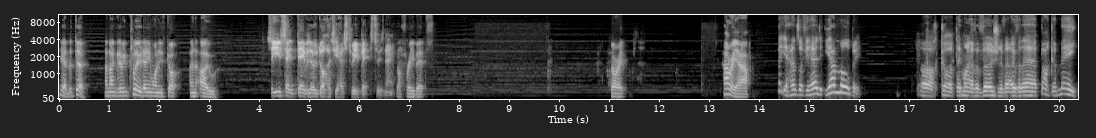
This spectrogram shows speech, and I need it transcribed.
Yeah, the D. And I'm going to include anyone who's got an O, So you say David O'Doherty has three bits to his name. got three bits. Sorry. Hurry up. Take your hands off your head. Jan Molby. Oh, God, they might have a version of it over there. Bugger me.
